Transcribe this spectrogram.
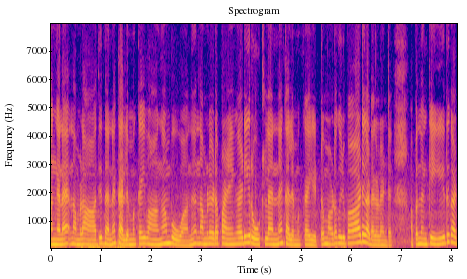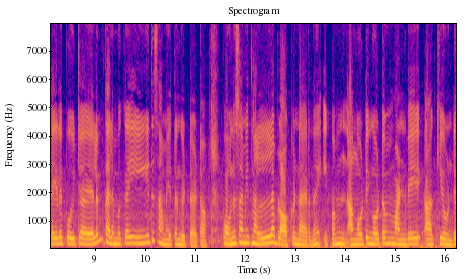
അങ്ങനെ നമ്മൾ ആദ്യം തന്നെ കല്ലുമ്മക്കായ് വാങ്ങാൻ പോവാന്ന്. നമ്മളിവിടെ പഴയങ്ങാടി റോട്ടിൽ തന്നെ കല്ലുമ്മക്കായ് കിട്ടും. അവിടെ ഒരുപാട് കടകളുണ്ട്. അപ്പം നിങ്ങൾക്ക് ഏത് കടയിൽ പോയിട്ടായാലും കലമ്പക്കായി ഏത് സമയത്തും കിട്ടും കേട്ടോ. പോകുന്ന സമയത്ത് നല്ല ബ്ലോക്ക് ഉണ്ടായിരുന്നു. ഇപ്പം അങ്ങോട്ടും ഇങ്ങോട്ടും വൺ വേ ആക്കിയോണ്ട്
